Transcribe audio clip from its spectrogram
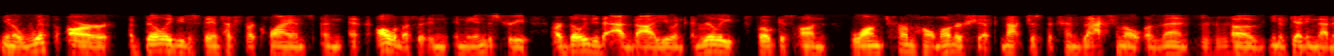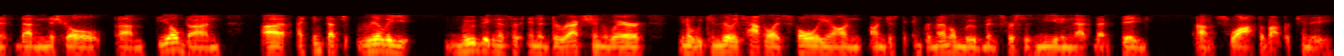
you know, with our ability to stay in touch with our clients and, and all of us in, in the industry, our ability to add value and, and really focus on long-term home ownership, not just the transactional event Mm-hmm. of, you know, getting that, that initial um, deal done. Uh, I think that's really moving us in a direction where, you know, we can really capitalize fully on, on just the incremental movements versus needing that, that big um, swath of opportunity.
